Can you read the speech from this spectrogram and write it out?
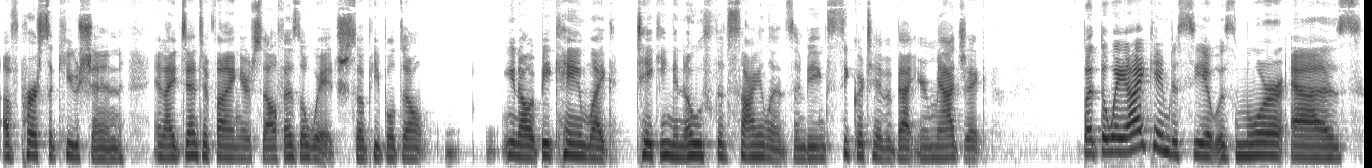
of persecution and identifying yourself as a witch so people don't you know it became like taking an oath of silence and being secretive about your magic but the way i came to see it was more as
